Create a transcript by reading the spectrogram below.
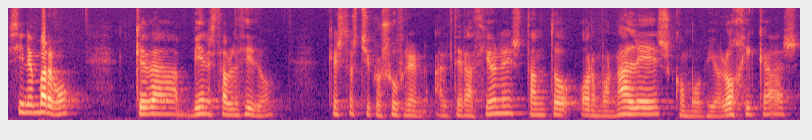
Sin embargo, queda bien establecido que estos chicos sufren alteraciones tanto hormonales como biológicas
